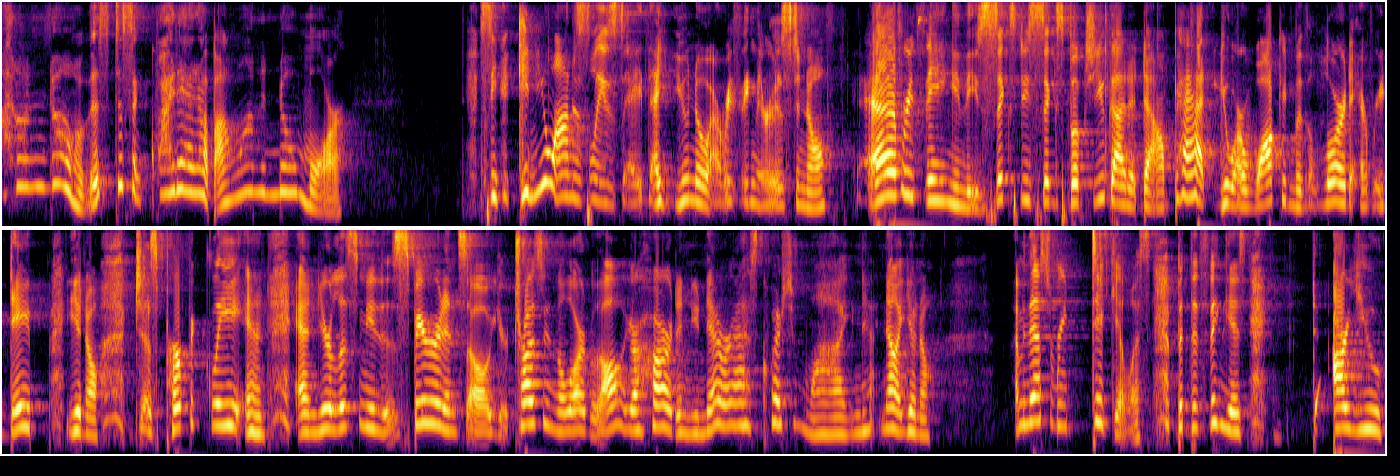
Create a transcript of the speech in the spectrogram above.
I don't know, this doesn't quite add up. I want to know more. See, can you honestly say that you know everything there is to know? Everything in these 66 books, you got it down pat. You are walking with the Lord every day, you know, just perfectly, and and you're listening to the Spirit, and so you're trusting the Lord with all your heart, and you never ask question why. No, you know, I mean that's ridiculous. But the thing is, are you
